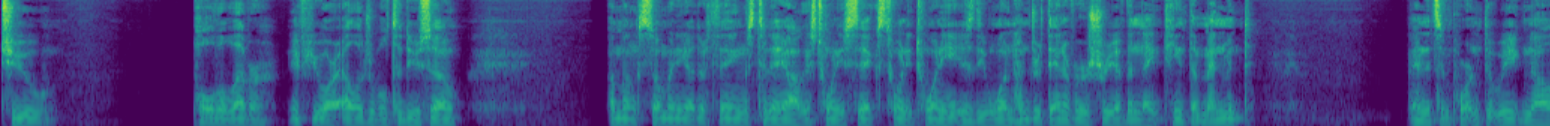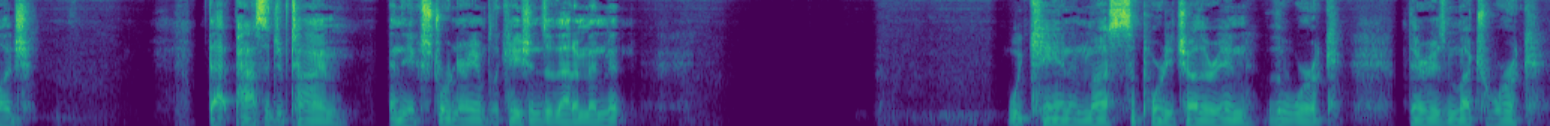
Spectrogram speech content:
to pull the lever if you are eligible to do so. Among so many other things, today, August 26, 2020, is the 100th anniversary of the 19th Amendment. And it's important that we acknowledge that passage of time and the extraordinary implications of that amendment. We can and must support each other in the work. There is much work.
